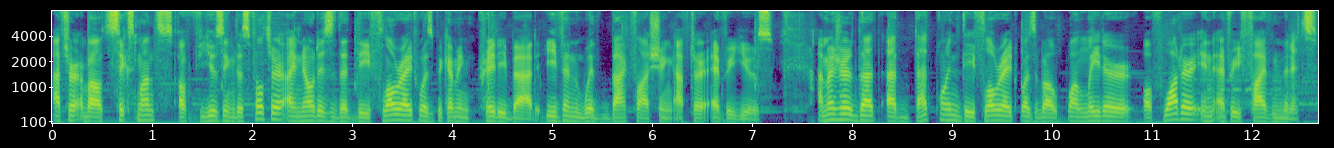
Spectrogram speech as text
After about six months of using this filter, I noticed that the flow rate was becoming pretty bad, even with backflushing after every use. I measured that at that point the flow rate was about 1 liter of water in every 5 minutes.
